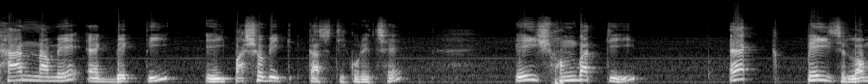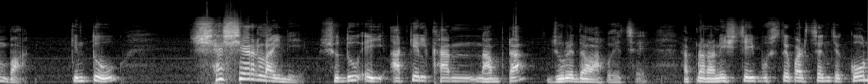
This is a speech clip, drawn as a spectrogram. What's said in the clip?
খান নামে এক ব্যক্তি এই পাশবিক কাজটি করেছে। এই সংবাদটি এক পেজ লম্বা, কিন্তু শেষের লাইনে শুধু এই আকিল খান নামটা জুড়ে দেওয়া হয়েছে। আপনারা নিশ্চয়ই বুঝতে পারছেন যে কোন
